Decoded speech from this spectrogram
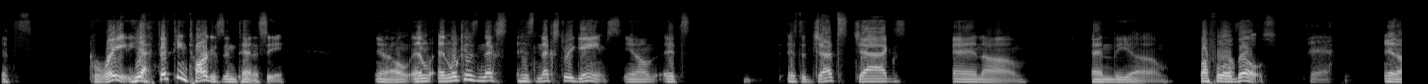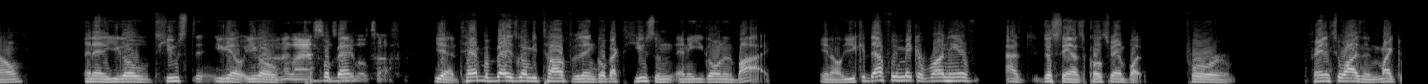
it's great. He had 15 targets in Tennessee. You know, and and look at his next his next three games. You know, it's it's the Jets, Jags, and um and the um Buffalo Bills. Yeah. You know, and then you go to Houston. You go you go that last Tampa Bay. be a little tough. Yeah, Tampa Bay is going to be tough, but then go back to Houston and then you go in and buy. You know, you could definitely make a run here as just saying as a Colts fan, but for fantasy wise and Mike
